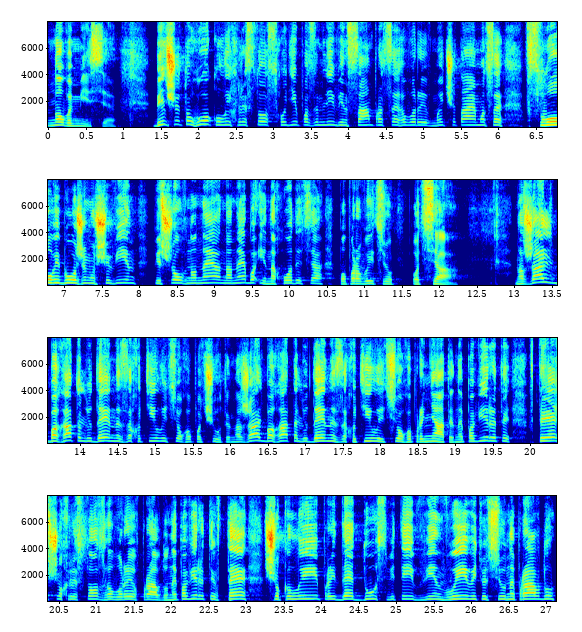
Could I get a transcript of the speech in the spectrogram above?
нова місія. Більше того, коли Христос ходив по землі, Він сам про це говорив. Ми читаємо це в Слові Божому, що Він пішов на небо і знаходиться по правицю Отця. На жаль, багато людей не захотіли цього почути. На жаль, багато людей не захотіли цього прийняти, не повірити в те, що Христос говорив правду, не повірити в те, що коли прийде Дух Святий, Він виявить оцю неправду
